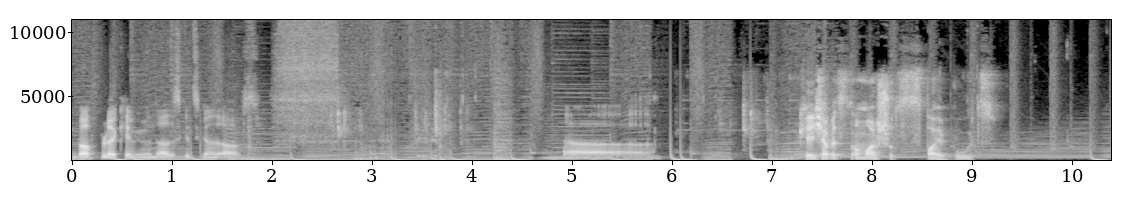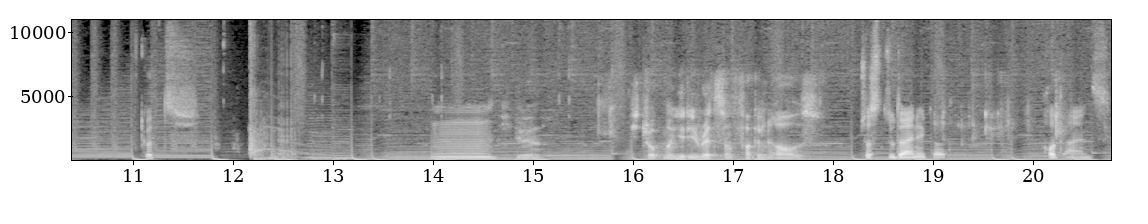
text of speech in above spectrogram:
Ich brauch Blöcke, wie man da, das geht's gar nicht aus. Äh, Okay, ich habe jetzt nochmal Schutz 2 Boots. gut. Hm, Hier. Ich drop mal hier die Redstone-Fackeln raus. hast du deine gerade? Rot 1.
